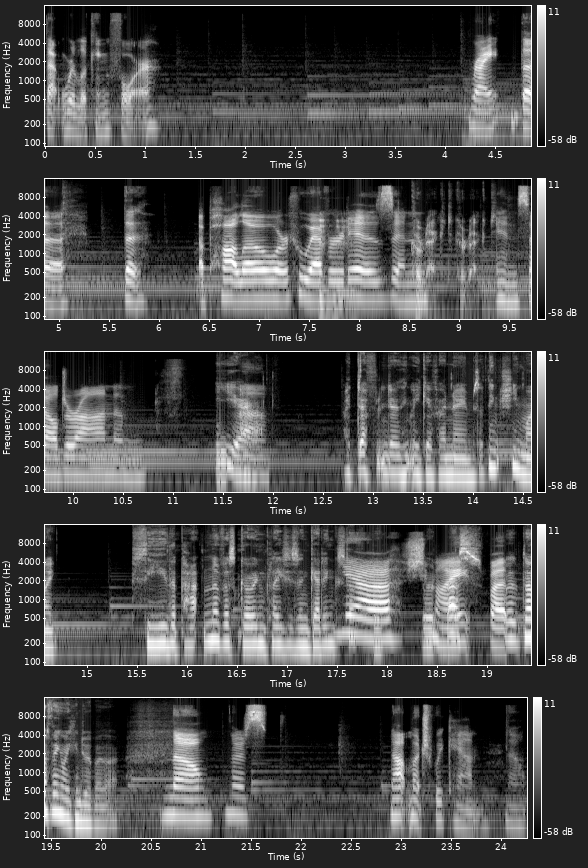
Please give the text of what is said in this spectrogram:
that we're looking for. Right? The the Apollo or whoever it Mhm. is in Correct, correct. in Selduran and Yeah. um, I definitely don't think we give her names. I think she might see the pattern of us going places and getting stuff. yeah, she might, but There's nothing we can do about that. no, there's not much we can. No.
